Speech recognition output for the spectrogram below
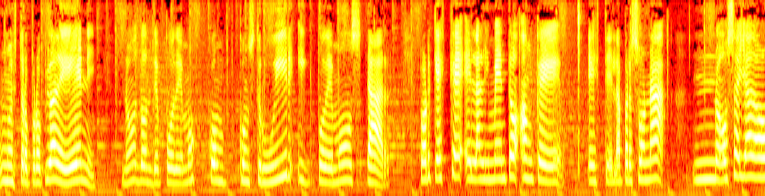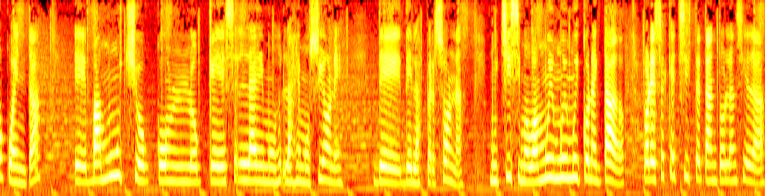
nuestro propio ADN, ¿no? Donde podemos construir y podemos dar. Porque es que el alimento, aunque este, la persona no se haya dado cuenta, eh, va mucho con lo que es la las emociones de, las personas. muchísimo, va muy, muy, muy conectado. Por eso es que existe tanto la ansiedad,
